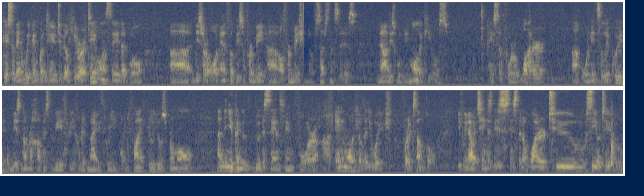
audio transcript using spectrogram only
Okay, so then we can continue to build here our table and say that, well, uh, these are all enthalpies of, forma of formation of substances. Now these will be molecules. Okay, so for water, uh, when it's a liquid, this number happens to be 393.5 kilojoules per mole. And then you can do the same thing for uh, any molecule that you wish. For example, if we now change this instead of water to CO2,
